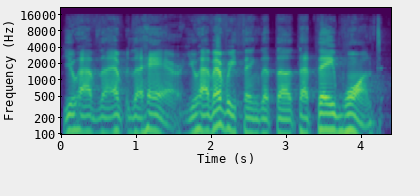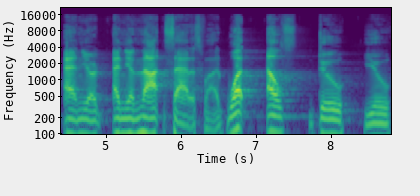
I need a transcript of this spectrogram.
you have the the hair, you have everything that the that they want, and you're and you're not satisfied. What else do you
